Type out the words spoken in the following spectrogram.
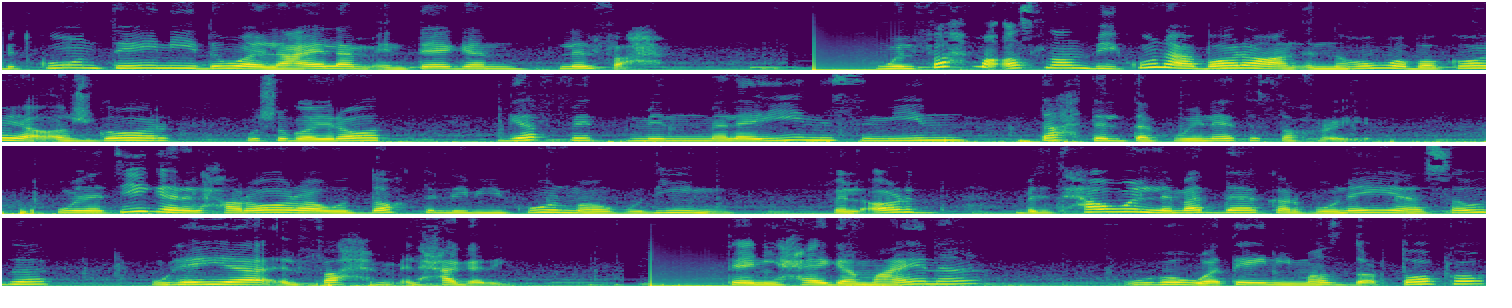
بتكون تاني دول العالم إنتاجا للفحم. والفحم أصلا بيكون عبارة عن إن هو بقايا أشجار وشجيرات جفت من ملايين السنين تحت التكوينات الصخرية. ونتيجة للحرارة والضغط اللي بيكون موجودين في الأرض بتتحول لمادة كربونية سوداء وهي الفحم الحجري. تاني حاجة معانا وهو تاني مصدر طاقة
